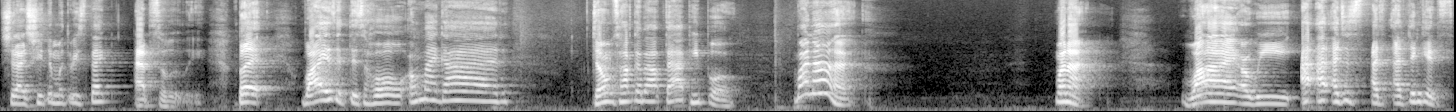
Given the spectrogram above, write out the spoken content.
Should I treat them with respect? Absolutely. But why is it this whole, oh my God, don't talk about fat people? Why not? Why not? Why are we? I, I, I just, I, I think it's,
